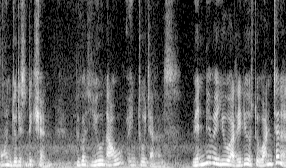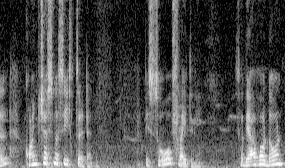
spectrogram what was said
own jurisdiction because you now in two channels. Whenever you are reduced to one channel, consciousness is threatened. It's so frightening. So therefore don't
